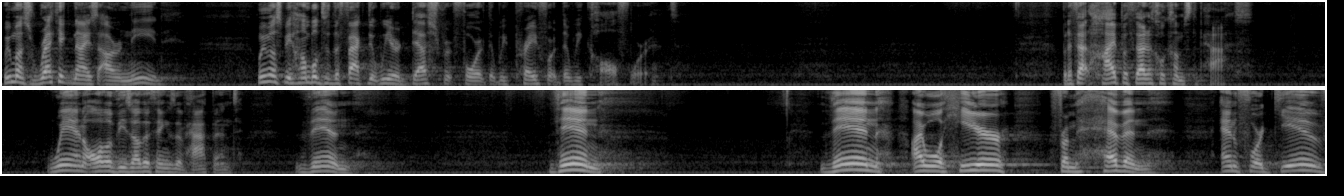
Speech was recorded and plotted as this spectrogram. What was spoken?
We must recognize our need. We must be humble to the fact that we are desperate for it, that we pray for it, that we call for it. But if that hypothetical comes to pass, when all of these other things have happened, then, then, then I will hear from heaven and forgive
